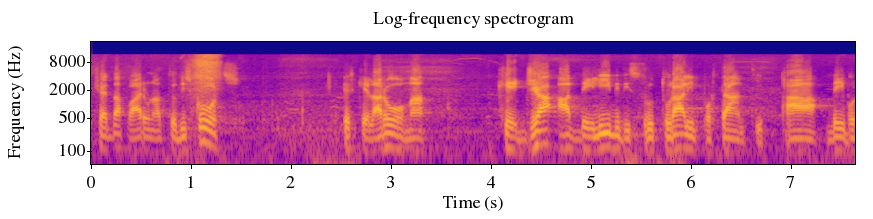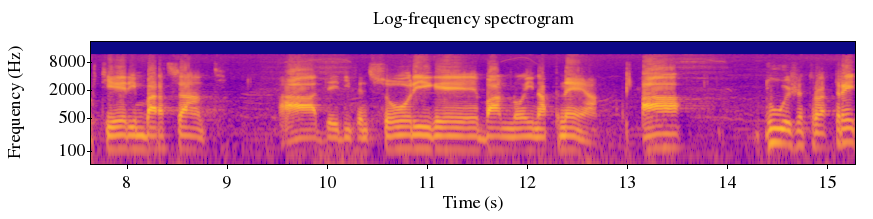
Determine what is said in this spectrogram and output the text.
c'è da fare un altro discorso, perché la Roma che già ha dei limiti strutturali importanti, ha dei portieri imbarazzanti, ha dei difensori che vanno in apnea, ha due, centro- tre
